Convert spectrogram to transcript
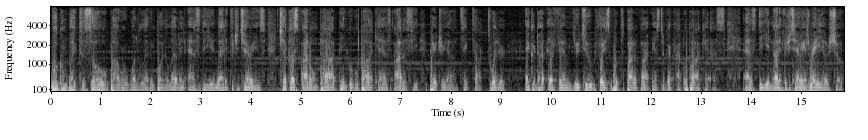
Welcome back to Soul Power 111.11 as the United Futuritarians. Check us out on Podbean, Google Podcasts, Odyssey, Patreon, TikTok, Twitter, Anchor.fm, YouTube, Facebook, Spotify, Instagram, Apple Podcasts as the United Futuritarians radio show,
